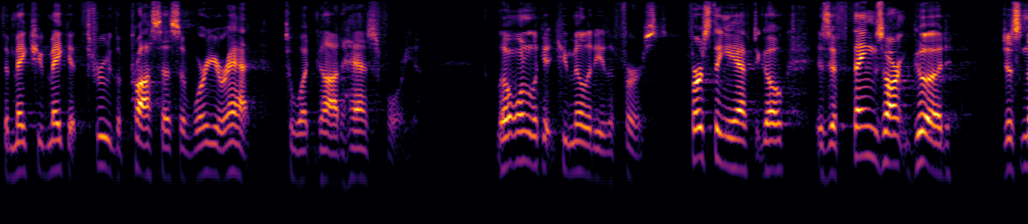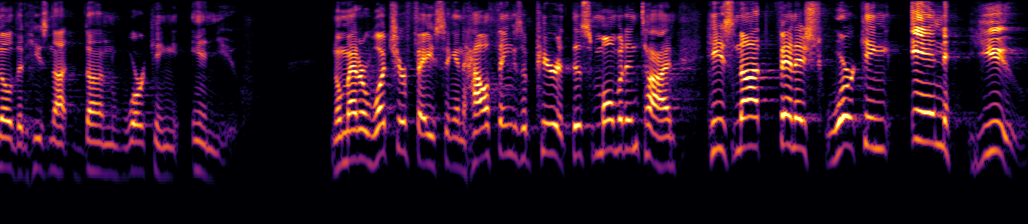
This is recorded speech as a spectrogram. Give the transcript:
to make you make it through the process of where you're at to what God has for you. I want to look at humility the first. First thing you have to go is if things aren't good, just know that He's not done working in you. No matter what you're facing and how things appear at this moment in time, He's not finished working in you.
